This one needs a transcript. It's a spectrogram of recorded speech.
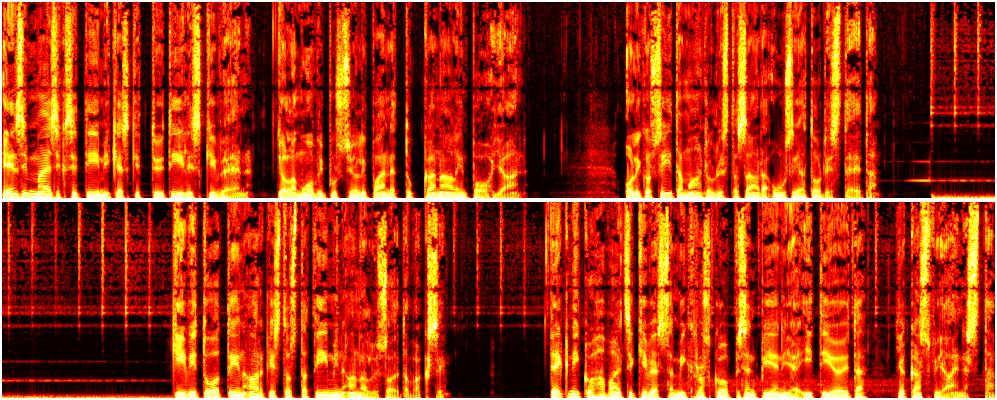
Ensimmäiseksi tiimi keskittyi tiiliskiveen, jolla muovipussi oli painettu kanaalin pohjaan. Oliko siitä mahdollista saada uusia todisteita? Kivi tuotiin arkistosta tiimin analysoitavaksi. Teknikko havaitsi kivessä mikroskooppisen pieniä itiöitä ja kasviainesta.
